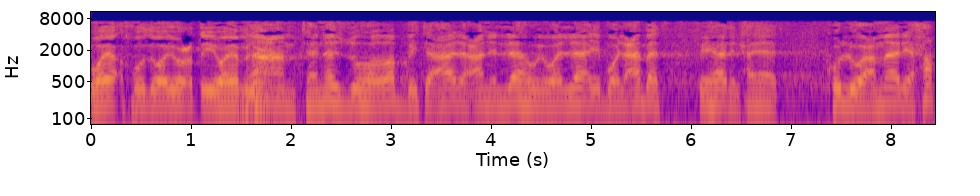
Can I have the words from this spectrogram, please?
ويأخذ ويعطي ويمنع. نعم تنزه الرب تعالى عن اللهو واللعب والعبث في هذه الحياة. كل أعمال حق.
